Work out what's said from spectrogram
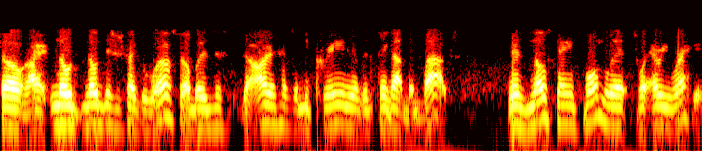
So right. no no disrespect to World Star, but it's just the artist has to be creative and think out the box. There's no same formula for every record.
